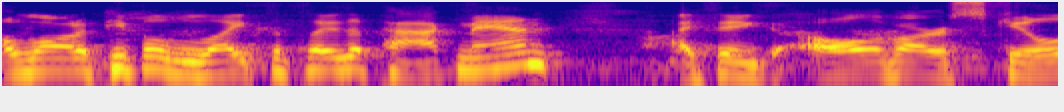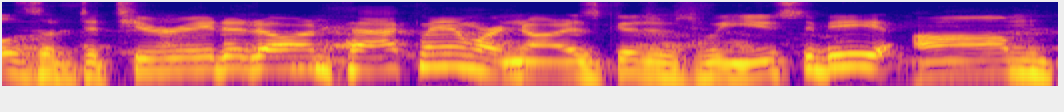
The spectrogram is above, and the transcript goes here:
a lot of people like to play the Pac-Man. I think all of our skills have deteriorated on Pac-Man. We're not as good as we used to be. Um,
